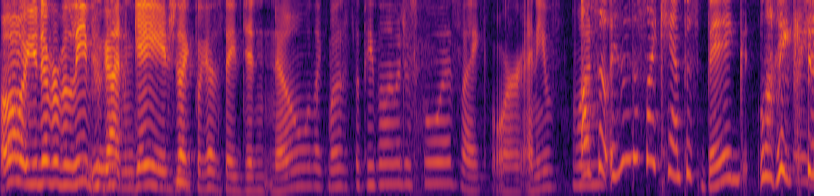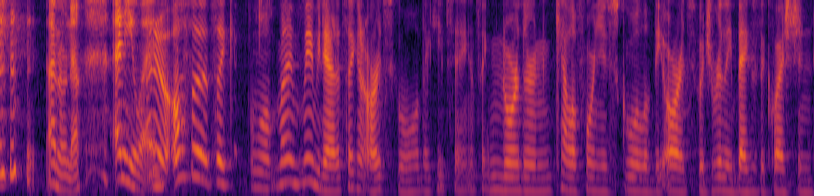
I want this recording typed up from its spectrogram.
"Oh, you never believe who got engaged," like because they didn't know like most of the people I went to school with, like or anyone. also, isn't this like campus big? Like, oh, I don't know. Anyway, I don't know. Also, it's like, well, my, maybe not. It's like an art school. They keep saying it's like Northern California School of the Arts, which really begs the question:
